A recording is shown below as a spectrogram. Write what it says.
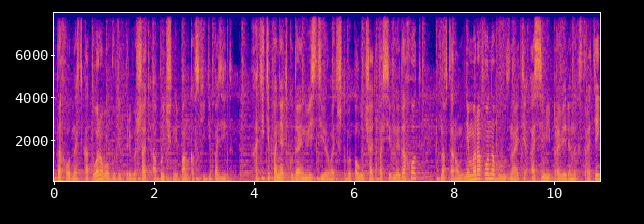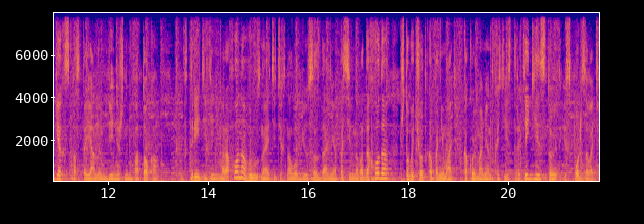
доходность которого будет превышать обычный банковский депозит. Хотите понять, куда инвестировать, чтобы получать пассивный доход? На втором дне марафона вы узнаете о 7 проверенных стратегиях с постоянным денежным потоком. В третий день марафона вы узнаете технологию создания пассивного дохода, чтобы четко понимать, в какой момент какие стратегии стоит использовать.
